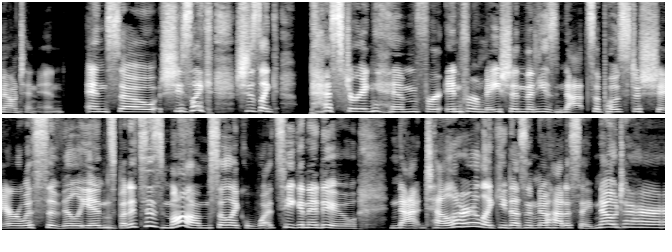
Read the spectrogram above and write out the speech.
mountain inn. And so she's like, she's like pestering him for information that he's not supposed to share with civilians, but it's his mom. So, like, what's he going to do? Not tell her? Like, he doesn't know how to say no to her.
